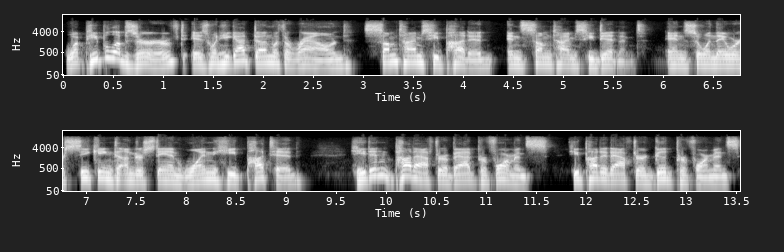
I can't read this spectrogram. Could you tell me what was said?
What people observed is when he got done with a round, sometimes he putted and sometimes he didn't. And so when they were seeking to understand when he putted, he didn't putt after a bad performance. He putted after a good performance.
